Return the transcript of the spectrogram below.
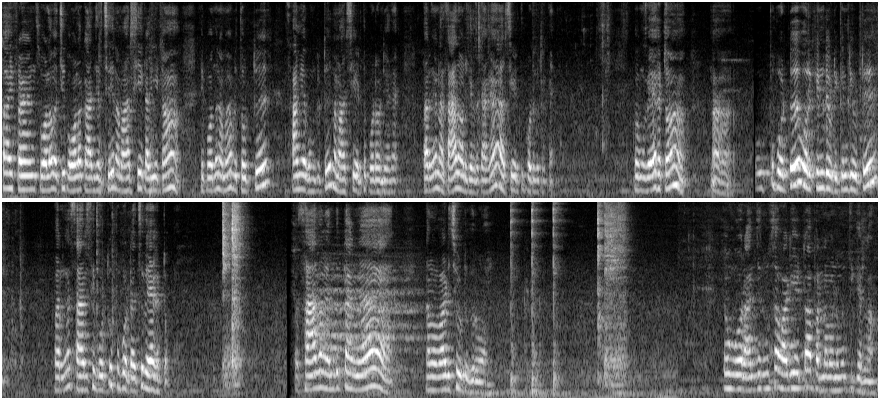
ஹாய் ஃப்ரெண்ட்ஸ் ஓலை வச்சு இப்போ காஞ்சிருச்சு. நம்ம அரிசியை கழுவிட்டோம். இப்போ வந்து நம்ம அப்படி தொட்டு சாமியை கும்பிட்டுட்டு நம்ம அரிசியை எடுத்து போட வேண்டியது பாருங்கள் நான் சாதம் வடிக்கிறதுக்காக அரிசி எடுத்து போட்டுக்கிட்டு இருக்கேன். இப்போ உங்கள் வேகட்டும். நான் உப்பு போட்டு ஒரு கிண்டி விட்டு கிண்டி விட்டு பாருங்கள் அரிசி போட்டு உப்பு போட்டாச்சு வேகட்டும். இப்போ சாதம் வெந்துட்டாங்க. நம்ம வடித்து விட்டுக்குருவோம். இவங்க ஒரு அஞ்சு நிமிஷம் வடியட்டும் அப்புறம் நம்ம நிமித்திக்கிடலாம்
